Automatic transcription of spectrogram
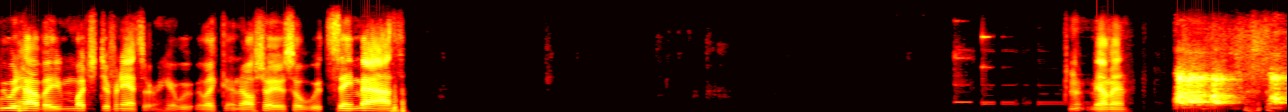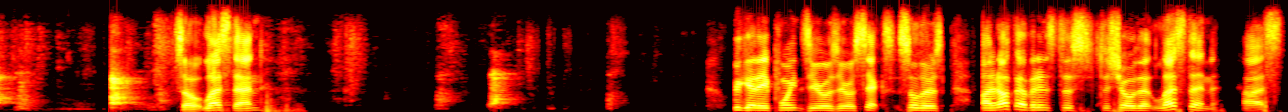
we would have a much different answer here. We, like, and I'll show you. So with same math, yeah, man. So less than, we get a 0.006. So there's enough evidence to, to show that less than 30%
